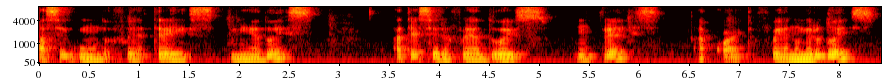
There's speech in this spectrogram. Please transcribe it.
a segunda foi a 362, a terceira foi a 213, a quarta foi a número 2,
